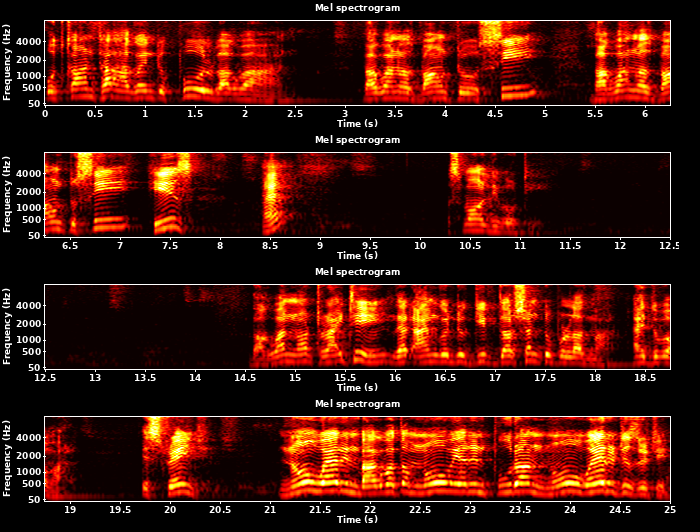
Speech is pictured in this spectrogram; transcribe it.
Utkanta are going to pull Bhagavan. Bhagavan was bound to see. Bhagavan was bound to see his eh, small devotee. Bhagavan not writing that I am going to give darshan to Prahlad Maharaj, Dhruva Maharaj. Strange. Nowhere in Bhagavatam, nowhere in Puran, nowhere it is written.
